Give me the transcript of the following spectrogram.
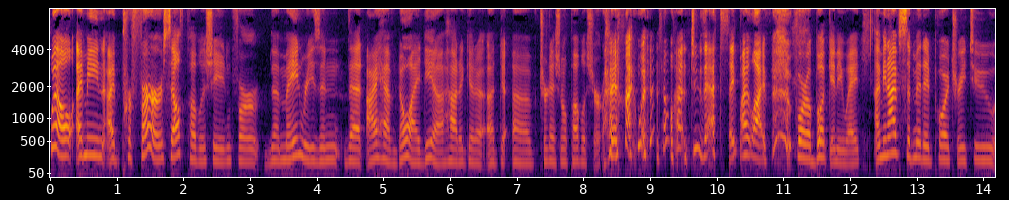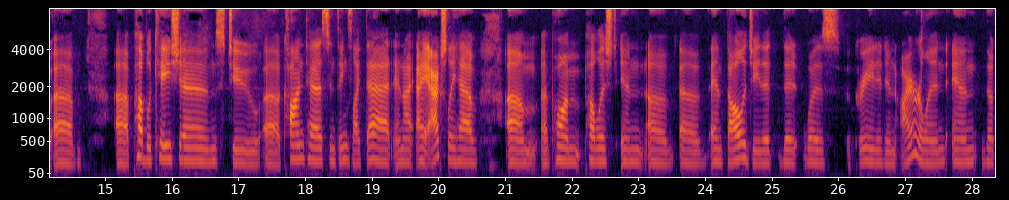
Well, I mean, I prefer self publishing for the main reason that I have no idea how to get a, a, a traditional publisher. I wouldn't know how to do that to save my life for a book anyway. I mean, I've submitted poetry to um, uh, publications to uh, contests and things like that. And I, I actually have um, a poem published in an anthology that, that was created in Ireland. And the,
